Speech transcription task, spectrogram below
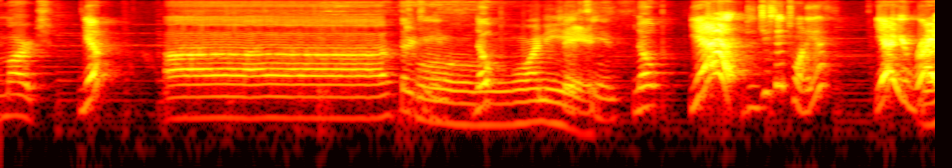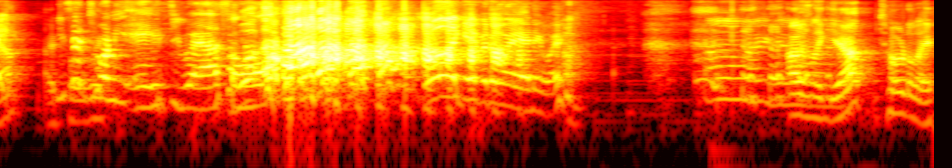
March. Yep. Uh, 13th. Nope. 28th. 15th. Nope. Yeah. Did you say twentieth? Yeah, you're right. Yeah, I You said totally- 28th, you asshole. well, I gave it away anyway. oh my god. I was like, yep, totally.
